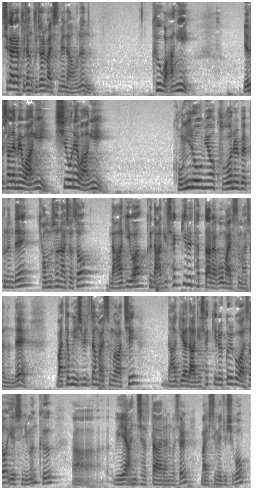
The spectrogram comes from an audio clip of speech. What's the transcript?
스가랴 9장 9절 말씀에 나오는 그 왕이 예루살렘의 왕이 시온의 왕이 공의로우며 구원을 베푸는데 겸손하셔서 나귀와 그 나귀 새끼를 탔다라고 말씀하셨는데 마태복음 21장 말씀과 같이 나귀와 나귀 새끼를 끌고 와서 예수님은 그 어, 위에 앉으셨다라는 것을 말씀해 주시고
